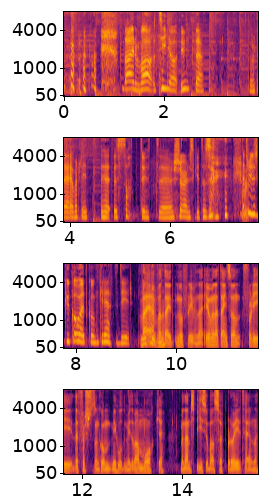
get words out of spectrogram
Der var tida ute. Da ble jeg ble litt uh, satt ut uh, sjøl, skulle jeg til å si. Jeg trodde det skulle komme et konkret dyr. Nei, jeg bare tenkte noe flyvende. Jo, men jeg tenkte sånn, fordi det første som kom i hodet mitt, var måke. Men de spiser jo bare søppel og er irriterende.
